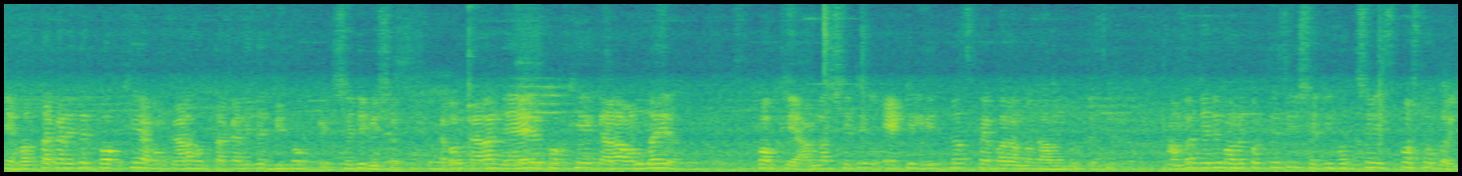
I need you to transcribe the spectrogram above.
এই হত্যাকারীদের পক্ষে এবং কারা হত্যাকারীদের বিপক্ষে সেটি বিষয়। এবং কারা ন্যায়ের পক্ষে, কারা অন্যায়ের পক্ষে, আমরা সেটির একটি লিটমাস পেপার আমরা ধারণ করতেছি। আমরা যেটি মনে করতেছি সেটি হচ্ছে স্পষ্টতই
